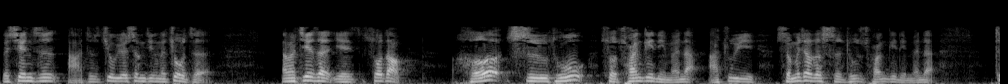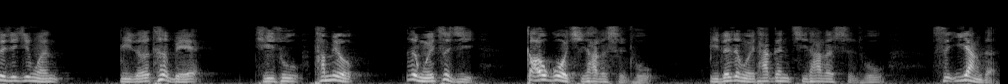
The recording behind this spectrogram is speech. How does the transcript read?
的先知啊，就是旧约圣经的作者。那么接着也说到和使徒所传给你们的啊，注意什么叫做使徒传给你们的？这些经文，彼得特别提出，他没有认为自己高过其他的使徒。彼得认为他跟其他的使徒是一样的。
